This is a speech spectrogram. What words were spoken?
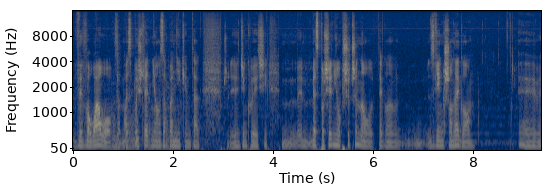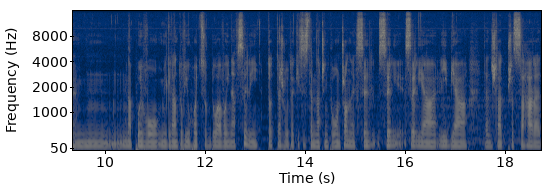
wywołało zapalnikiem. bezpośrednio mhm. zapalnikiem, tak, dziękuję Ci, bezpośrednią przyczyną tego zwiększonego napływu migrantów i uchodźców była wojna w Syrii. To też był taki system naczyń połączonych. Syria, Libia, ten szlak przez Saharę,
